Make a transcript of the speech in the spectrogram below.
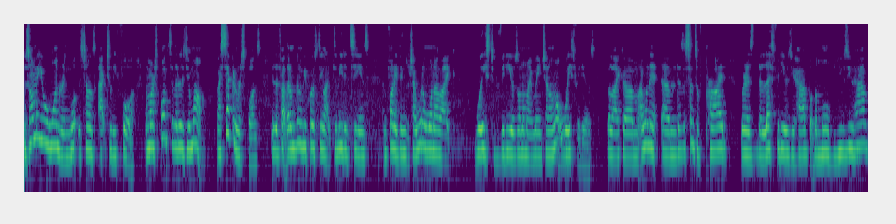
So some of you are wondering what this channel is actually for, and my response to that is your mom. My second response is the fact that I'm going to be posting like deleted scenes and funny things which I wouldn't want to like waste videos on on my main channel. Not waste videos, but like um, I want to. Um, there's a sense of pride, whereas the less videos you have, but the more views you have,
